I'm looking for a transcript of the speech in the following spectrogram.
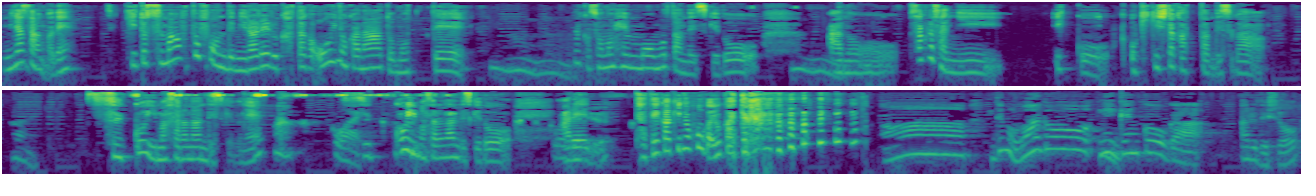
皆さんがね、きっとスマートフォンで見られる方が多いのかなと思って、うんうんなんかその辺も思ったんですけど、うんうん。あの、桜さんに一個お聞きしたかったんですが、はい。すっごい今更なんですけどね。怖い。すっごい今更なんですけど、怖あれ縦書きの方が良かったかああ、でもワードに原稿があるでしょ、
